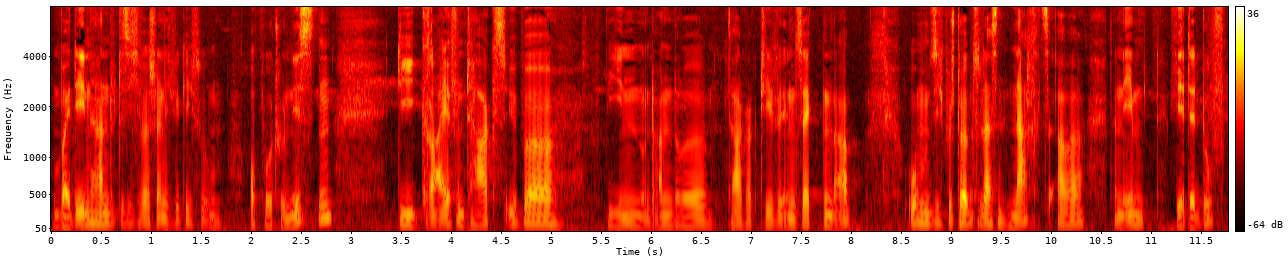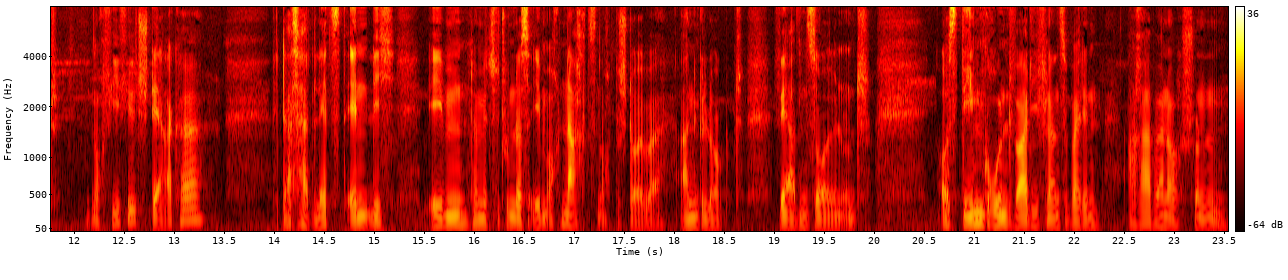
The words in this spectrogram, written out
Und bei denen handelt es sich wahrscheinlich wirklich so um Opportunisten, die greifen tagsüber Bienen und andere tagaktive Insekten ab, um sich bestäuben zu lassen. Nachts aber dann eben wird der Duft noch viel, viel stärker. Das hat letztendlich eben damit zu tun, dass eben auch nachts noch Bestäuber angelockt werden sollen. Und aus dem Grund war die Pflanze bei den Arabern auch schon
